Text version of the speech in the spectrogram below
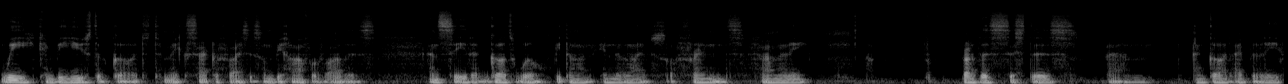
we can be used of God to make sacrifices on behalf of others and see that God's will be done in the lives of friends, family, brothers, sisters, um, and God, I believe,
